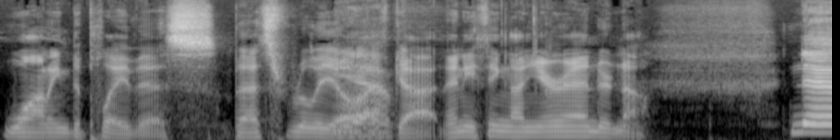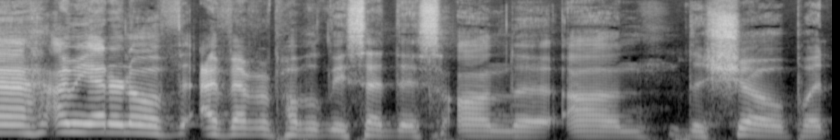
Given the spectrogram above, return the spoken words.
wanting to play this. That's really all Yeah. I've got. Anything on your end or no? Nah, I mean I don't know if I've ever publicly said this on the on the show, but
